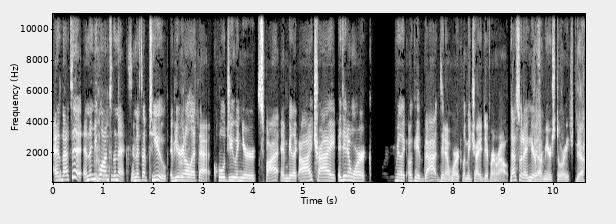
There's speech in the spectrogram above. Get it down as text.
and that's it. And then you go on to the next, and it's up to you if you're gonna Mhm. let that hold you in your spot and be like, "I tried, it didn't work." Be like, okay, that didn't work. Let me try a different route. That's what I hear Yeah. from your story. Yeah,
